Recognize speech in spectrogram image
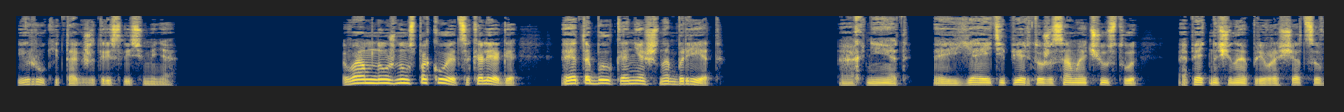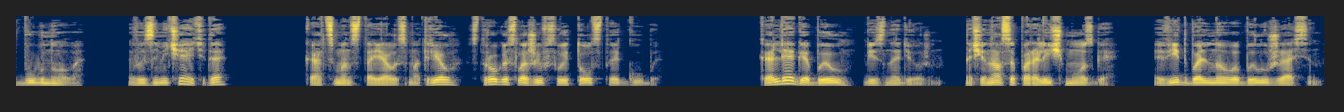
и руки также тряслись у меня. «Вам нужно успокоиться, коллега. Это был, конечно, бред». «Ах, нет, я и теперь то же самое чувствую. Опять начинаю превращаться в Бубнова. Вы замечаете, да?» Кацман стоял и смотрел, строго сложив свои толстые губы. Коллега был безнадежен. Начинался паралич мозга. Вид больного был ужасен.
